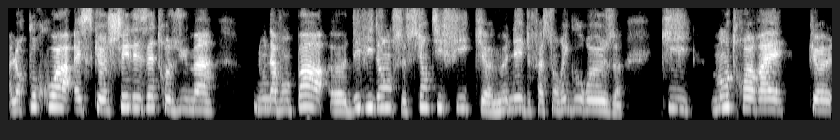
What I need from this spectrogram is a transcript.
Alors pourquoi est-ce que chez les êtres humains, nous n'avons pas euh, d'évidence scientifique menée de façon rigoureuse qui montrerait que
